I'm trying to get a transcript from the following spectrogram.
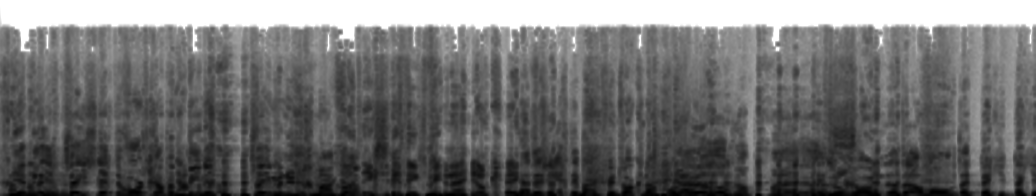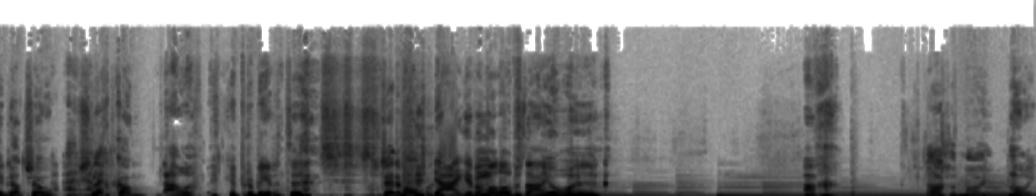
gaan Je hebt nu echt twee slechte woordgrappen binnen twee minuten gemaakt, Jaap. Goed, ik zeg niks meer. Nee, oké. Ja, dat is echt... Maar ik vind het wel knap, hoor. Ja, wel, wel knap. Maar eh, Het is gewoon dat, er allemaal, dat, dat, je, dat je dat zo slecht kan. Nou, ik probeer het... eh, Zet hem open. ja, ik heb hem al openstaan, joh. Ach, Ach, wat mooi. mooi.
